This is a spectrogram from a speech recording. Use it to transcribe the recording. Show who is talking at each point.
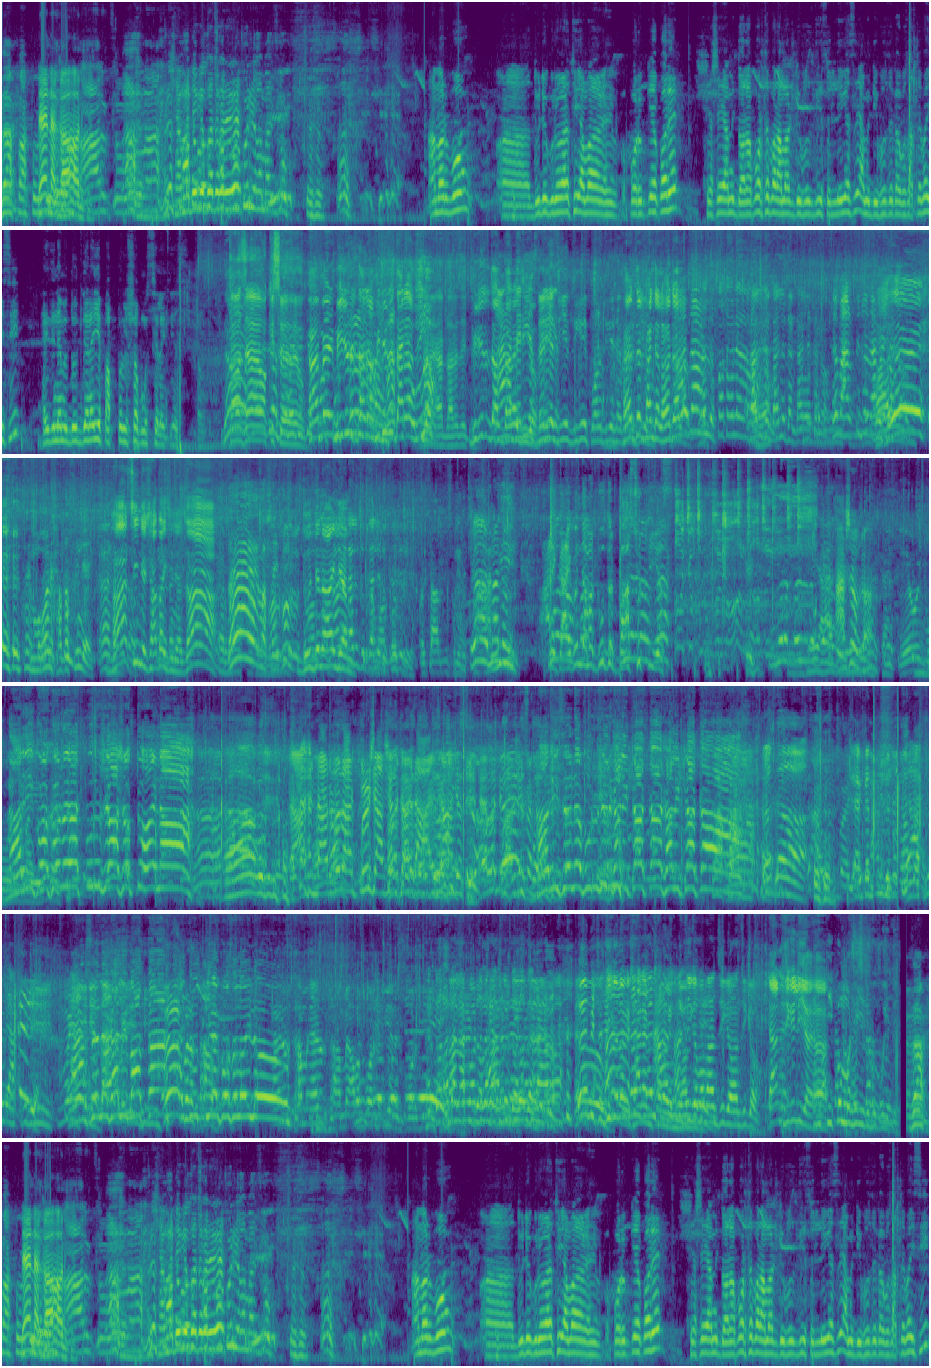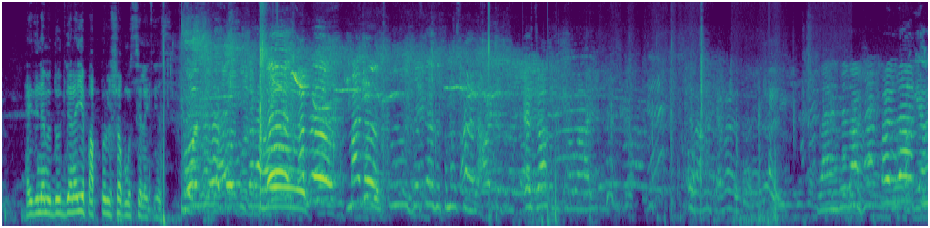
Speaker 1: দেয়
Speaker 2: আমার বউ দুইটা গুরুবারী আমার পরকিয়া করে। শেষে আমি ধরা পড়তে পার, আমার ডিভোর্স দিয়ে চলে গেছে। আমি ডিভোর্সের কাগজ হাতে পাইছি। সেই দিন আমি দুধ জানাইয়ে পাপ করে সব মুছে লাইতেছি মোবাইল সাদা চিনে
Speaker 3: হ্যাঁ চিনে সাতাই চিনে যা। দুই দিন আইলাম
Speaker 2: আরে গাই গন্ধে আমার দুধের বাস ছুটি আছে?
Speaker 3: নারী কখনো এক পুরুষে আসক্ত হয় না।
Speaker 1: এক পুরুষ আসো যায় না
Speaker 3: নারী সেনে পুরুষের খালি টাকা খালি টাকা। আর সেনে খালি দুধ দিয়ে গোসল হইল।
Speaker 1: দেয়
Speaker 2: আমার বউ দুইটা গুরুবারী আমার পরকিয়া করে শেষে আমি ধরা পড়তে পার আমার ডিভোর্স দিয়ে চলে গেছে আমি ডিভোর্সের কাগজ হাতে পাইছি সেই দিন আমি দুধ পাপ করে সব মুছে 来一个一个来来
